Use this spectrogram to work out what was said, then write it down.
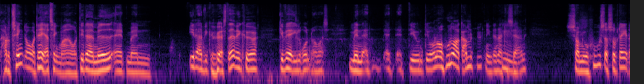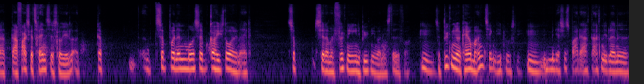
Har du tænkt over, det har jeg tænkt meget over, det der med, at man, et af, at vi kan høre, stadigvæk høre ild rundt om os, men at, at, at det, er jo, det er jo under 100 år gammel bygning, den her mm. kaserne, som jo huser soldater, der faktisk er trænet til at slå ihjel. Og der, så på en anden måde, så gør historien, at så sætter man flygtninge ind i bygningerne i stedet for. Mm. Så bygninger kan jo mange ting lige pludselig. Mm. Men jeg synes bare, der er, der er sådan et eller andet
